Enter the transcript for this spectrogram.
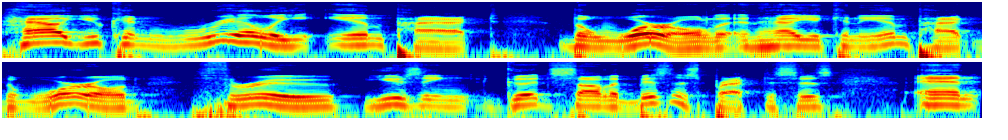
how you can really impact the world and how you can impact the world through using good solid business practices and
